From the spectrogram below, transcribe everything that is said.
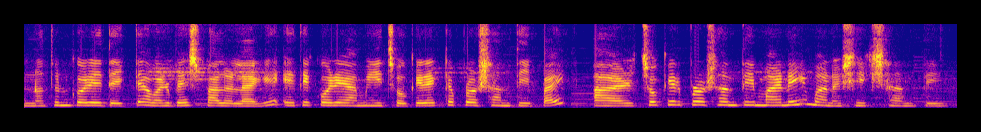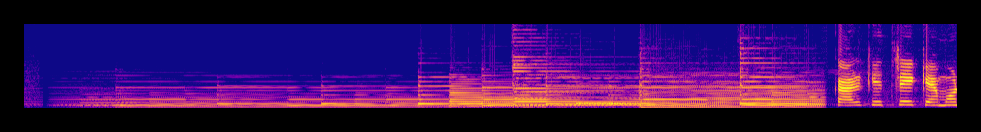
নতুন করে দেখতে আমার বেশ ভালো লাগে। এতে করে আমি চোখের একটা প্রশান্তি পাই। আর চোখের প্রশান্তি মানেই মানসিক শান্তি। ক্ষেত্রে কেমন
